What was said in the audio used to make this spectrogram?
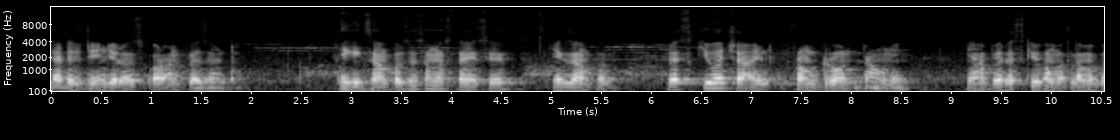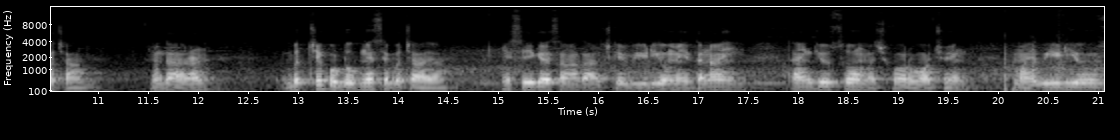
that is dangerous और अनप्लेजेंट एक एग्जांपल से समझते हैं इसे। Example rescue a child from drown drowning यहाँ पे रेस्क्यू का मतलब है बचाना। उदाहरण, बच्चे को डूबने से बचाया। इसी के साथ आज के वीडियो में इतना ही। Thank you so much for watching my videos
